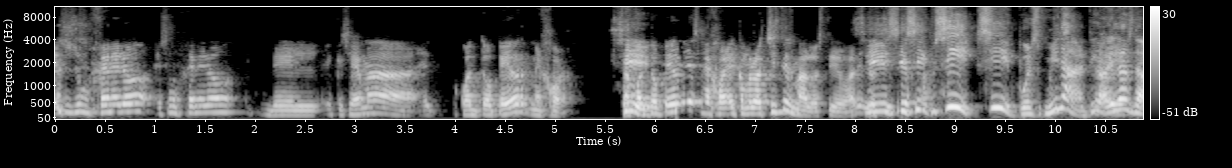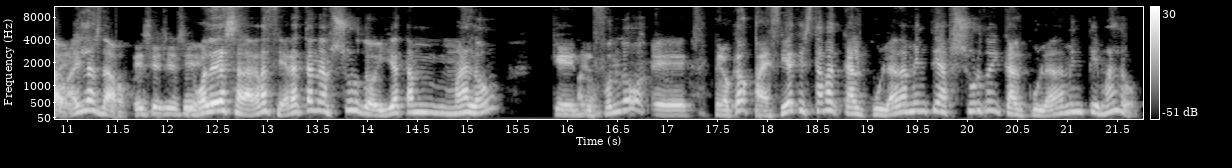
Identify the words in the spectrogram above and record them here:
Eso es un género, es un género del, que se llama eh, cuanto peor, mejor. O sea, cuanto peor es mejor. Es como los chistes malos, tío. Sí, sí, sí, sí, sí. Pues mira, tío, ahí, las has dado, ahí las has dado. Sí, sí, sí, Igual era esa la gracia. Era tan absurdo y ya tan malo que en el fondo. Eh, pero claro, parecía que estaba calculadamente absurdo y calculadamente malo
